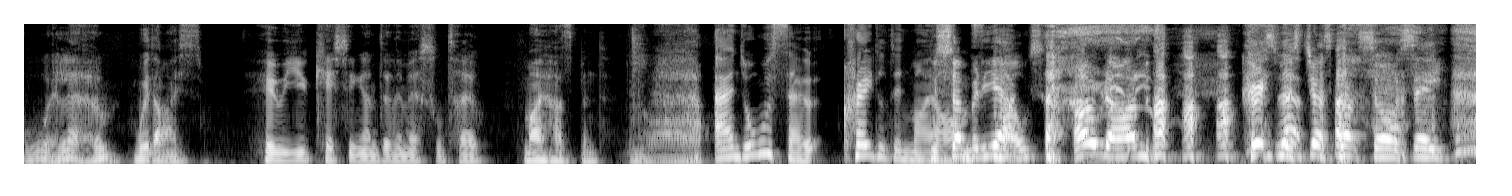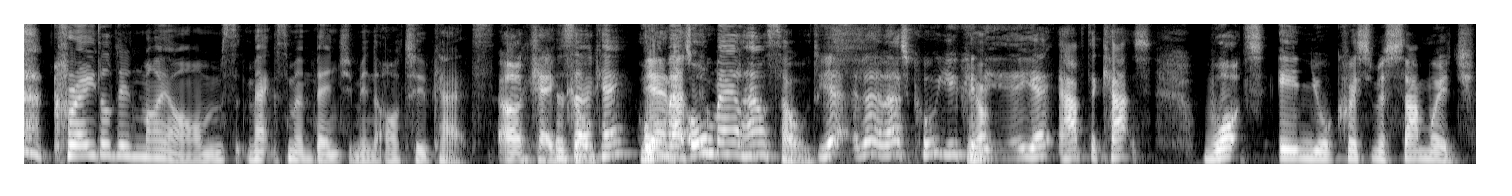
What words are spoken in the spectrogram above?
Oh, hello. with ice. Who are you kissing under the mistletoe? My husband. And also cradled in my With arms. somebody my- else? Hold on. Christmas just got saucy. cradled in my arms, Maxim and Benjamin, are two cats. Okay, Is cool. that okay? All, Yeah, ma- that's all cool. male household. Yeah, no, that's cool. You can Yep. yeah, have the cats. What's in your Christmas sandwich?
